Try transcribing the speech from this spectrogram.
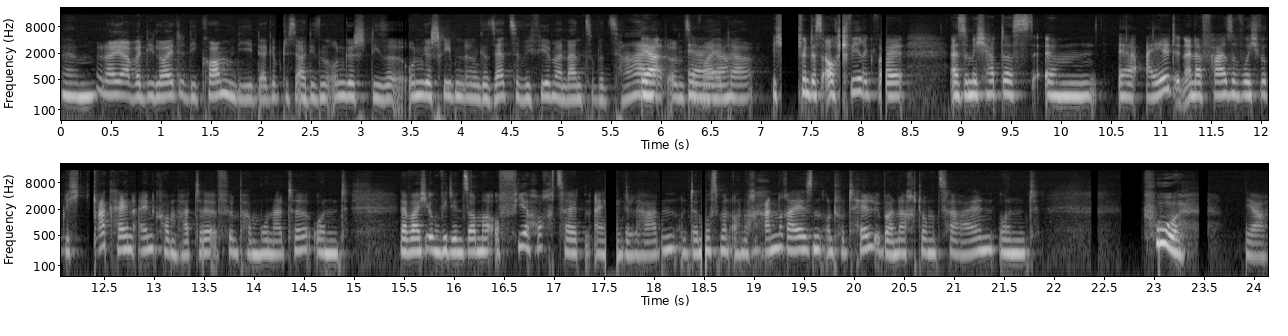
Ähm. Naja, aber die Leute, die kommen, die, da gibt es ja auch diesen ungesch diese ungeschriebenen Gesetze, wie viel man dann zu bezahlen ja, hat und so ja, weiter. Ja. Ich finde das auch schwierig, weil, also mich hat das ähm, ereilt in einer Phase, wo ich wirklich gar kein Einkommen hatte für ein paar Monate. Und da war ich irgendwie den Sommer auf vier Hochzeiten eingeladen und da muss man auch noch anreisen und Hotelübernachtung zahlen. Und puh, ja,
